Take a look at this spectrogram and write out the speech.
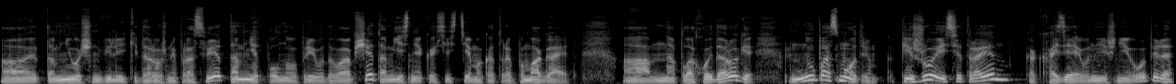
э, там не очень великий дорожный просвет, там нет полного привода вообще, там есть некая система, которая помогает э, на плохой дороге. Ну, посмотрим. Peugeot и Citroën, как хозяева нынешние Opel,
